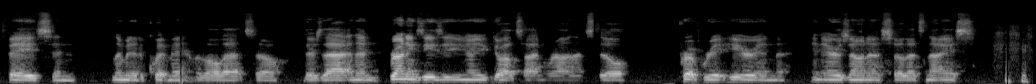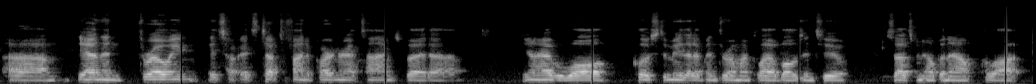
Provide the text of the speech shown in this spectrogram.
space and limited equipment with all that. So there's that. And then running's easy. You know, you go outside and run. That's still appropriate here in in Arizona, so that's nice. Um, yeah, and then throwing, it's it's tough to find a partner at times, but uh, you know, I have a wall close to me that I've been throwing my plyo balls into, so that's been helping out a lot.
